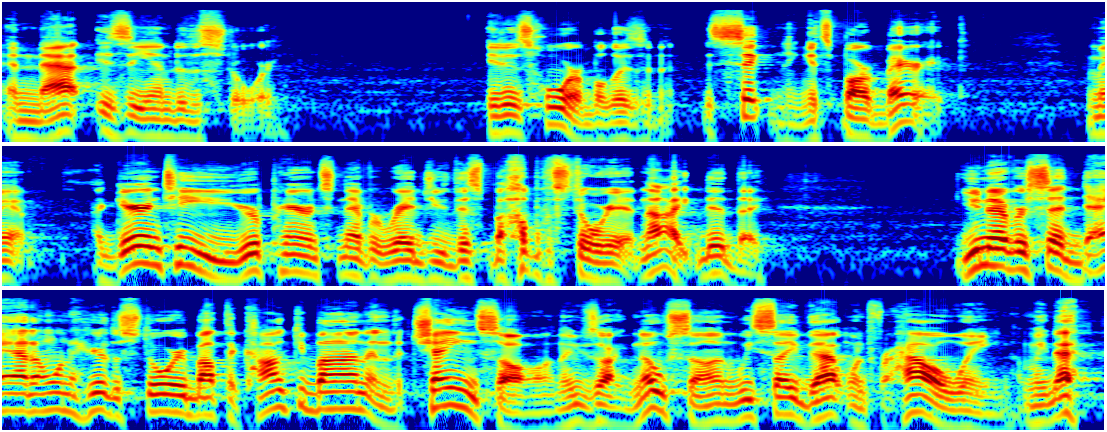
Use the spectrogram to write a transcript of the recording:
And that is the end of the story. It is horrible, isn't it? It's sickening. It's barbaric. Man, I guarantee you, your parents never read you this Bible story at night, did they? You never said, Dad, I want to hear the story about the concubine and the chainsaw. And he was like, No, son, we saved that one for Halloween. I mean, that,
